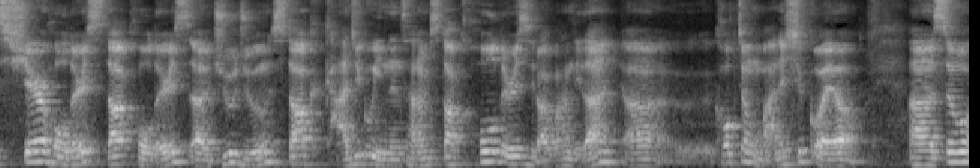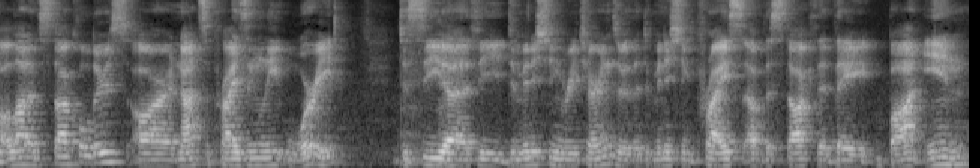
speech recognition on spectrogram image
shareholders, stockholders, 어, 주주, stock 가지고 있는 사람, stockholders이라고 합니다. 어, 걱정 많으실 거예요. Uh, so a lot of stockholders are not surprisingly worried to see uh, the diminishing returns or the diminishing price of the stock that they bought in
